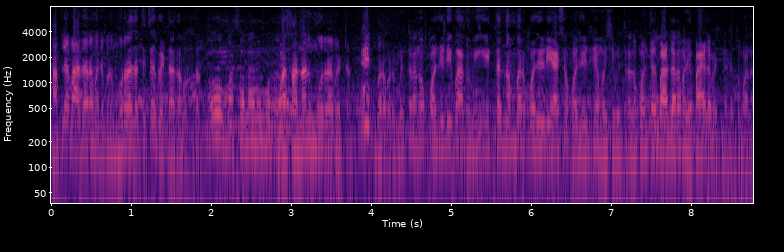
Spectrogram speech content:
आपल्या बाजारामध्ये पण मुर्रा जातीचं भेटतात का फक्त? हो मसाला आणि मुर्रा. मसाला आणि मुर्रा भेटतात. बरोबर. मित्रांनो क्वालिटी पहा तुम्ही. एकच नंबर क्वालिटी अशा क्वालिटीच्या म्हशी. मित्रांनो कोणत्याच बाजारामध्ये पाहायला भेटणार आहे तुम्हाला?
